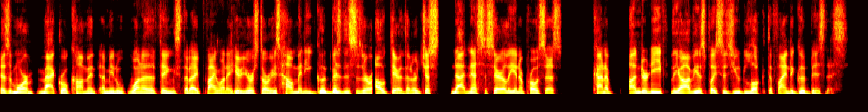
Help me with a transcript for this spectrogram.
as a more macro comment, I mean, one of the things that I find when I hear your story is how many good businesses are out there that are just not necessarily in a process, kind of underneath the obvious places you'd look to find a good business.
